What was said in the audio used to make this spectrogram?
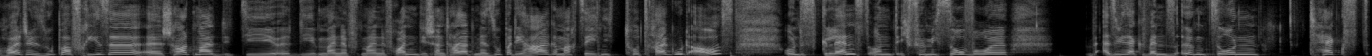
heute super Friese, äh, schaut mal, die, die, die meine meine Freundin, die Chantal hat mir super die Haare gemacht, sehe ich nicht total gut aus und es glänzt und ich fühle mich so wohl. Also wie gesagt, wenn irgend so ein Text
